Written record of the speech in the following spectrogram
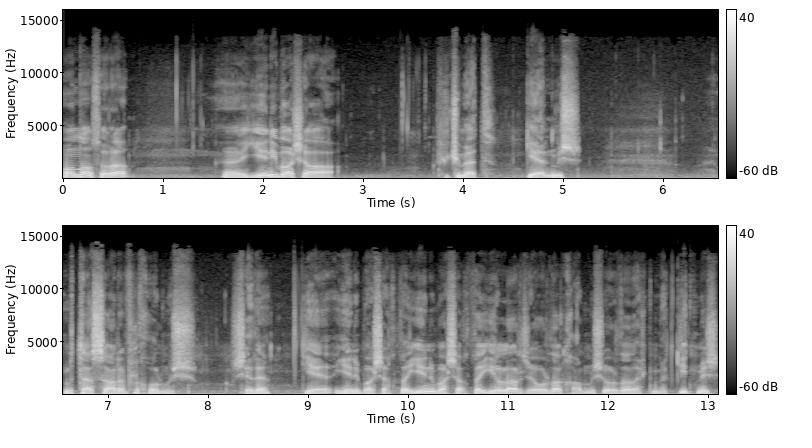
ondan sonra e, yeni başa hükümet gelmiş. Mütesarrıflık olmuş şeyde Ye- Yeni Başak'ta. Yeni Başak'ta yıllarca orada kalmış. Orada da hükümet gitmiş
